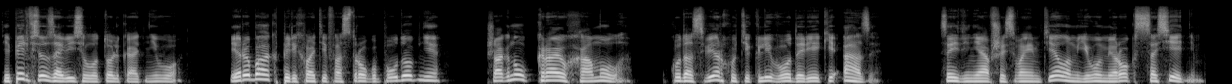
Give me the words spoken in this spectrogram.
Теперь все зависело только от него, и рыбак, перехватив острогу поудобнее, шагнул к краю Хамула, куда сверху текли воды реки Азы, соединявший своим телом его мирок с соседним,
